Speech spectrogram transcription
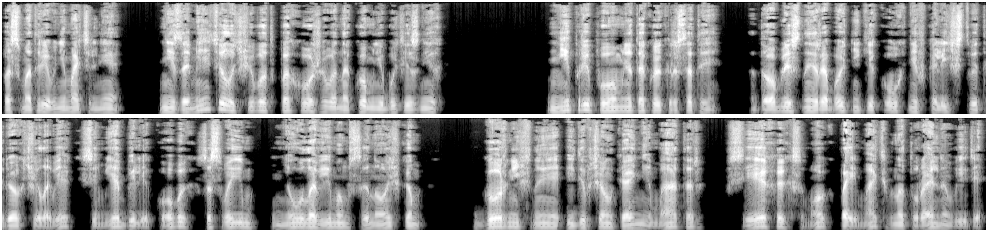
Посмотри внимательнее. Не заметил чего-то похожего на ком-нибудь из них? Не припомню такой красоты. Доблестные работники кухни в количестве трех человек, семья Беляковых со своим неуловимым сыночком, горничная и девчонка-аниматор, всех их смог поймать в натуральном виде.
